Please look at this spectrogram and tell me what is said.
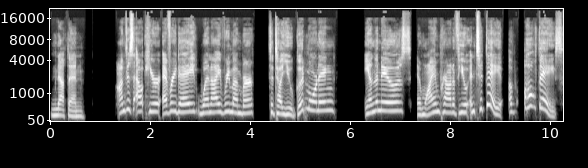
nothing. I'm just out here every day when I remember to tell you good morning and the news and why I'm proud of you. And today, of all days,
